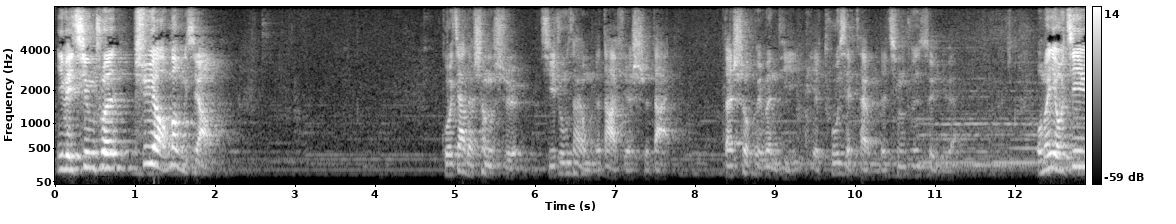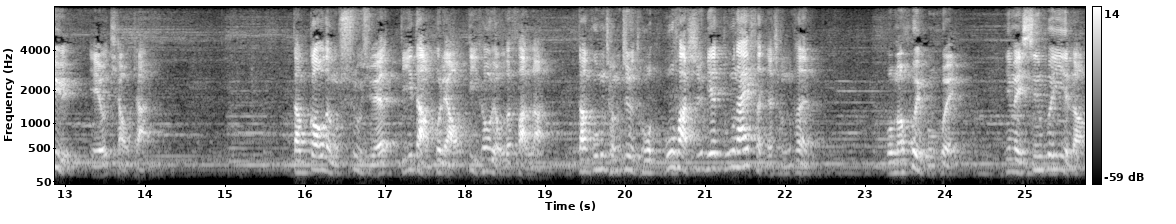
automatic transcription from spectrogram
因为青春需要梦想。国家的盛世集中在我们的大学时代，但社会问题也凸显在我们的青春岁月。我们有机遇，也有挑战。当高等数学抵挡不了地沟油的泛滥，当工程制图无法识别毒奶粉的成分，我们会不会因为心灰意冷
